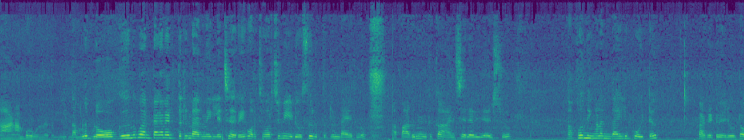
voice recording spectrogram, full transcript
കാണാൻ പോകുന്നത്. നമ്മൾ ബ്ലോഗ് എന്ന് പറഞ്ഞിട്ട് അങ്ങനെ എടുത്തിട്ടുണ്ടായിരുന്നില്ല. ചെറിയ കുറച്ച് കുറച്ച് വീഡിയോസ് എടുത്തിട്ടുണ്ടായിരുന്നു. അപ്പോൾ അത് നിങ്ങൾക്ക് കാണിച്ചു തരാൻ വിചാരിച്ചു. അപ്പോൾ നിങ്ങൾ എന്തായാലും പോയിട്ട് കണ്ടിട്ട് വരൂ കേട്ടോ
